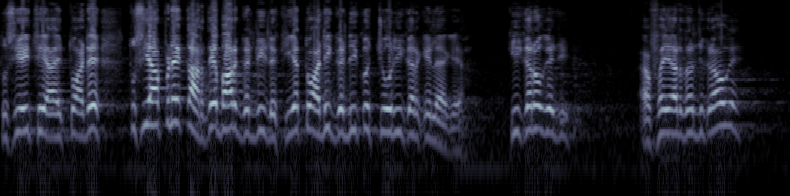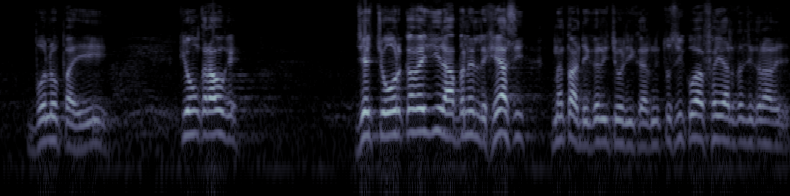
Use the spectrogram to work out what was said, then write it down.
ਤੁਸੀਂ ਇੱਥੇ ਆਏ, ਤੁਹਾਡੇ, ਤੁਸੀਂ ਆਪਣੇ ਘਰ ਦੇ ਬਾਹਰ ਗੱਡੀ ਡੱਕੀ ਹੈ, ਤੁਹਾਡੀ ਗੱਡੀ ਕੋਈ ਚੋਰੀ ਕਰਕੇ ਲੈ ਗਿਆ। ਕੀ ਕਰੋਗੇ ਜੀ? ਐਫ ਆਈ ਆਰ ਦਰਜ ਕਰਾਓਗੇ? ਬੋਲੋ ਭਾਈ, ਕਿਉਂ ਕਰਾਓਗੇ? ਜੇ ਚੋਰ ਕਵੇ ਜੀ, ਰੱਬ ਨੇ ਲਿਖਿਆ ਸੀ, ਮੈਂ ਤੁਹਾਡੀ ਗੱਡੀ ਚੋਰੀ ਕਰਨੀ, ਤੁਸੀਂ ਕੋ ਐਫ ਆਈ ਆਰ ਦਰਜ ਕਰਾ ਰਹੇ ਜੀ।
